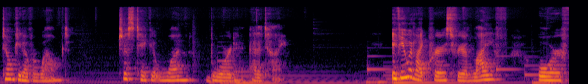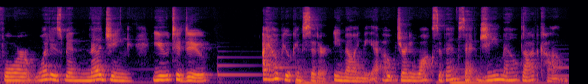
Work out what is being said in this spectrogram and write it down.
don't get overwhelmed. Just take it one board at a time. If you would like prayers for your life or for what has been nudging you to do, I hope you'll consider emailing me at hopejourneywalksevents at gmail.com.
